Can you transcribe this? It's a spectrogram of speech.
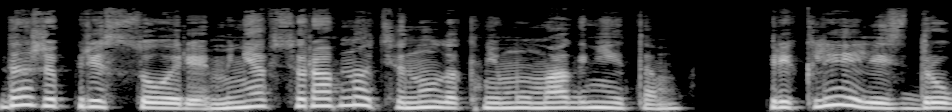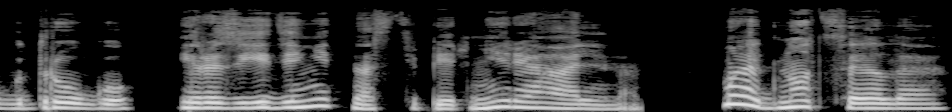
даже при ссоре, меня все равно тянуло к нему магнитом. Приклеились друг к другу, и разъединить нас теперь нереально. Мы одно целое,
